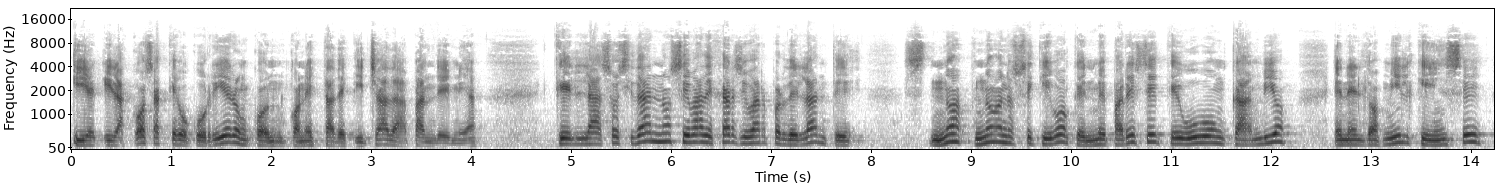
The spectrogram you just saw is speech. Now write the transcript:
y, las cosas que ocurrieron con, esta desdichada pandemia, que la sociedad no se va a dejar llevar por delante. No, no, no se equivoquen, me parece que hubo un cambio en el 2015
